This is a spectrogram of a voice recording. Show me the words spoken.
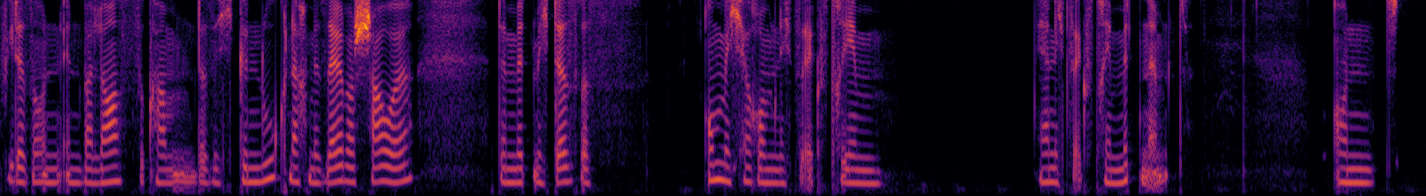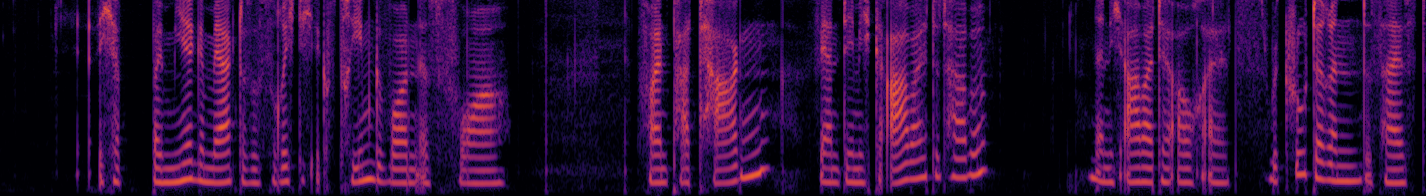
wieder so in, in Balance zu kommen, dass ich genug nach mir selber schaue, damit mich das, was um mich herum nicht so extrem, ja, nicht so extrem mitnimmt. Und ich habe bei mir gemerkt, dass es so richtig extrem geworden ist vor, vor ein paar Tagen, währenddem ich gearbeitet habe. Denn ich arbeite auch als Recruiterin, das heißt,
